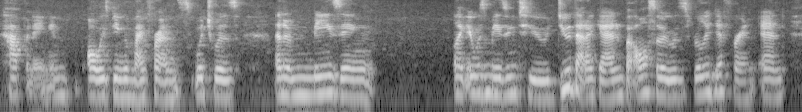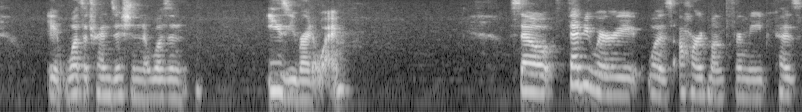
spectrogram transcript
happening and always being with my friends, which was an amazing like it was amazing to do that again, but also it was really different and it was a transition. It wasn't easy right away. So February was a hard month for me because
